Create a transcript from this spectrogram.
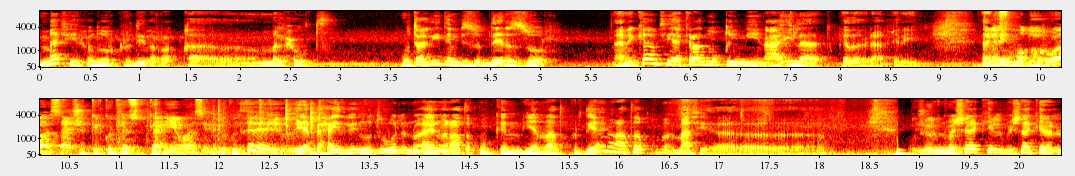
ما في حضور كردي بالرقة ملحوظ. وتحديدا بدير الزور. يعني كان في أكراد مقيمين عائلات وكذا إلى آخره. ليس حضور واسع يشكل كتلة سكانية وازنة بكل تأكيد. إيه، يعني بحيث إنه تقول إنه هاي المناطق ممكن هي مناطق كردية هاي مناطق ما فيها وجود المشاكل مشاكل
